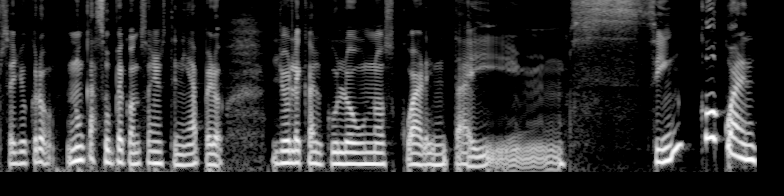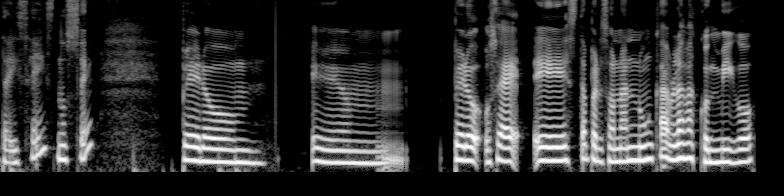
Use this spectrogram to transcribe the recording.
O sea, yo creo, nunca supe cuántos años tenía, pero yo le calculo unos 45, 46, no sé. Pero eh, pero, o sea, esta persona nunca hablaba conmigo,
